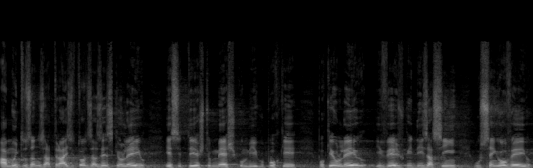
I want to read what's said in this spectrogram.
há muitos anos atrás, e todas as vezes que eu leio, esse texto mexe comigo. Por quê? Porque eu leio e vejo que diz assim: O Senhor veio.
